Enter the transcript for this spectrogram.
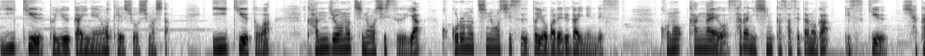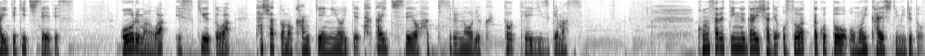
EQ という概念を提唱しました。EQ とは感情の知能指数や心の知能指数と呼ばれる概念です。この考えをさらに進化させたのが SQ 社会的知性です。ゴールマンは SQ とは他者との関係において高い知性を発揮する能力と定義づけます。コンサルティング会社で教わったことを思い返してみると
